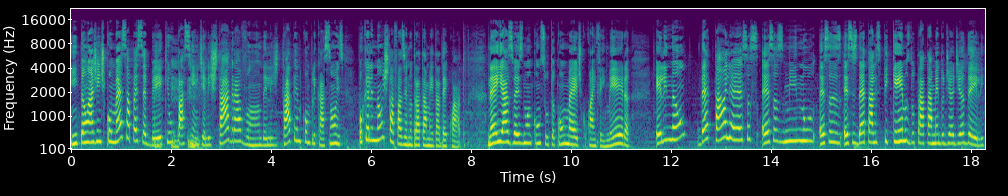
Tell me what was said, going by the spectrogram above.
Então a gente começa a perceber que o paciente ele está agravando, ele está tendo complicações porque ele não está fazendo o tratamento adequado, né? E às vezes numa consulta com o médico, com a enfermeira, ele não detalha essas, essas minu, essas, esses detalhes pequenos do tratamento do dia a dia dele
